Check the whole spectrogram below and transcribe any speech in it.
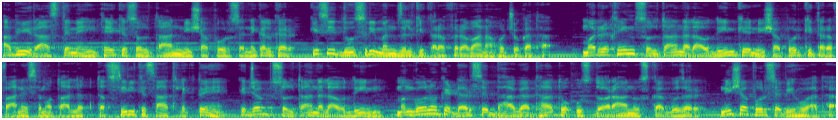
अभी रास्ते में ही थे कि सुल्तान निशापुर से निकलकर किसी दूसरी मंजिल की तरफ़ रवाना हो चुका था। मर्रखीन सुल्तान अलाउद्दीन के निशापुर की तरफ़ आने से मुतालिक तफसील के साथ लिखते हैं कि जब सुल्तान अलाउद्दीन मंगोलों के डर से भागा था तो उस दौरान उसका गुजर निशापुर से भी हुआ था।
